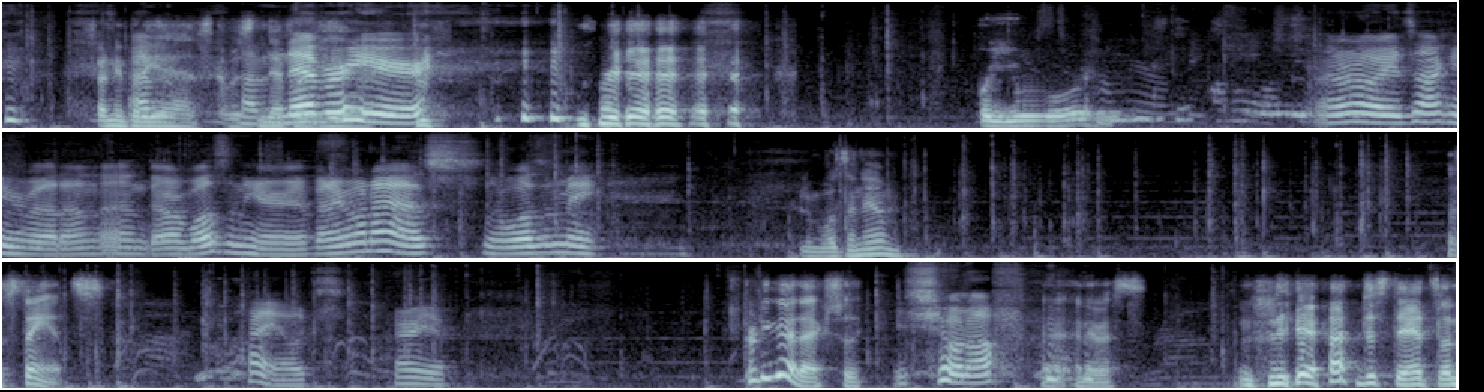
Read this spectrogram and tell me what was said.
If anybody asks, I was never here. I'm asks, I was I'm never, never here. here. But you were here. I don't know what you're talking about. I'm, I'm, I wasn't here. If anyone asks, it wasn't me. it wasn't him. The stance. Hi, Alex. How are you? Pretty good, actually. You showing off? Uh, anyways. yeah, just dancing.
